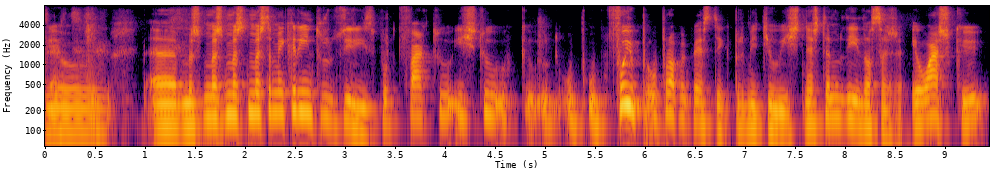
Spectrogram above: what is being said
Eu, uh, mas, mas, mas, mas, também queria introduzir isso, porque de facto isto o, o, foi o próprio PSD que permitiu isto nesta medida. Ou seja, eu acho que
